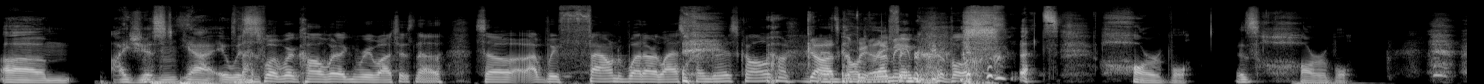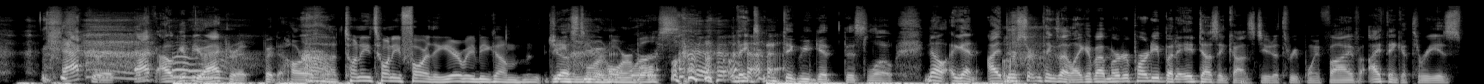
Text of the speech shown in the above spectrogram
um I just Mhm. yeah, it was That's what we're calling rewatches now. So uh, we've found what our last finger is called. Oh God! It's called I mean. That's horrible. It's horrible. Accurate. Ac- I'll give you accurate, but horrible. ah, 2024, the year we become Just even more even horrible. worse. they didn't think we'd get this low. No, again, I, there's certain things I like about Murder Party, but it doesn't constitute a 3.5. I think a three is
